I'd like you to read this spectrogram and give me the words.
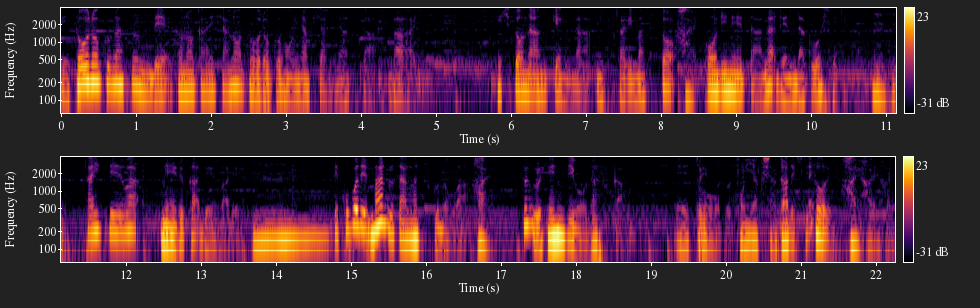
えー登録が済んでその会社の登録翻訳者になった場合適当な案件が見つかりますとはい。コーディネーターが連絡をしてきますうん大抵はメールか電話でうん。うーんすでここでまず差がつくのははい。すぐ返事を出すかえっ、とと翻訳者がですね。そうですはいはいはい。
